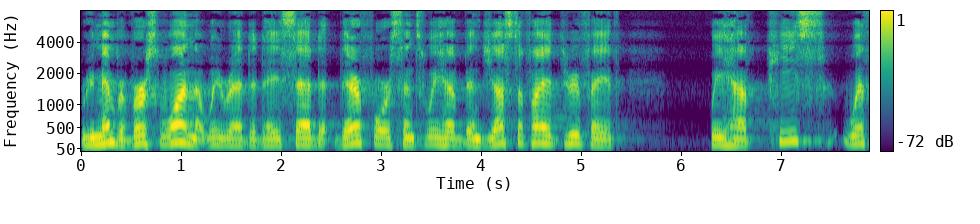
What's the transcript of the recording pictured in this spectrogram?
Remember, verse 1 that we read today said, Therefore, since we have been justified through faith, we have peace with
